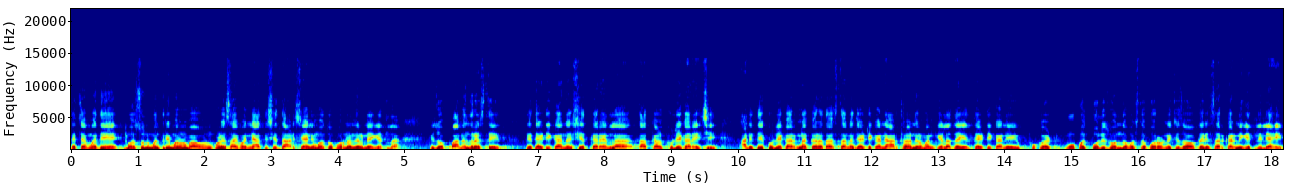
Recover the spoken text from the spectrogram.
त्याच्यामध्ये महसूल मंत्री म्हणून बावनकुळे साहेबांनी अतिशय धाडशी आणि महत्त्वपूर्ण निर्णय घेतला की जो पानंद रस्ते आहेत ते त्या ठिकाणं शेतकऱ्यांना तात्काळ खुले करायचे आणि ते खुले करणं करत असताना ज्या ठिकाणी अडथळा निर्माण केला जाईल त्या ठिकाणी फुकट मोफत पोलीस बंदोबस्त पुरवण्याची जबाबदारी सरकारने घेतलेली आहे.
